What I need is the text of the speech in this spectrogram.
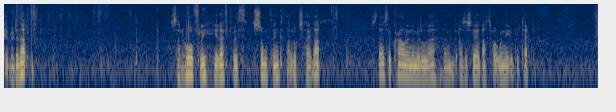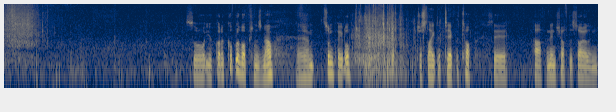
get rid of that. So then hopefully you're left with something that looks like that. So there's the crown in the middle there and as I say that's what we need to protect. So you've got a couple of options now. Um, some people just like to take the top, say half an inch off the soil and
